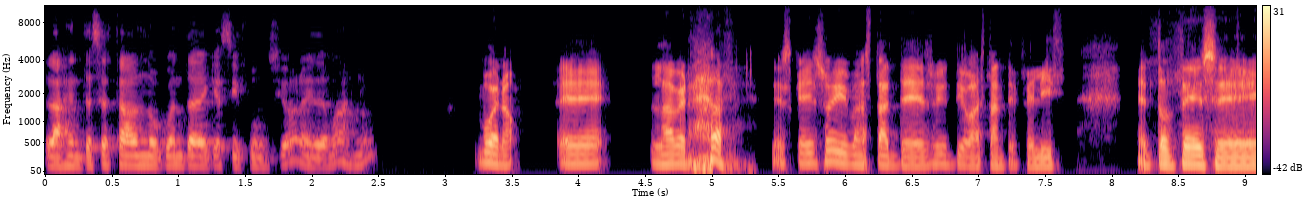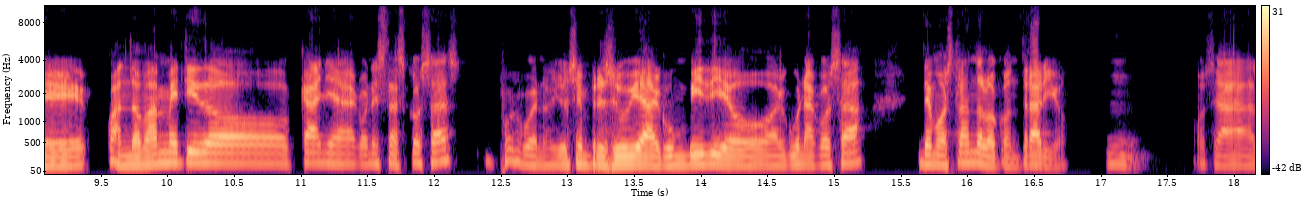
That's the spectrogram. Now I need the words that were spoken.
la gente se está dando cuenta de que sí funciona y demás, ¿no? Bueno, eh, la verdad es que soy bastante, soy un tío bastante feliz. Entonces, eh, cuando me han metido caña con estas cosas, pues bueno, yo siempre subía algún vídeo o alguna cosa demostrando lo contrario. Mm. O sea,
